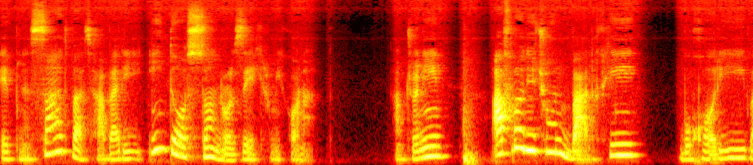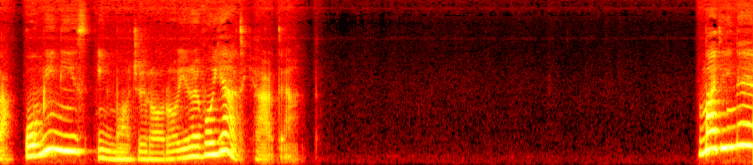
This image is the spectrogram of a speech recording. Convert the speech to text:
ابن سعد و تبری این داستان را ذکر می کنند. همچنین افرادی چون بلخی، بخاری و قومی نیز این ماجرا را روایت کردند. مدینه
